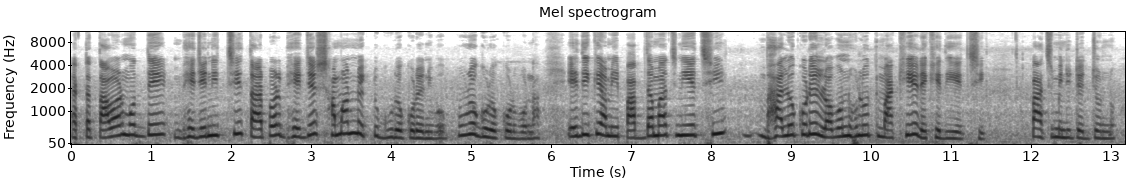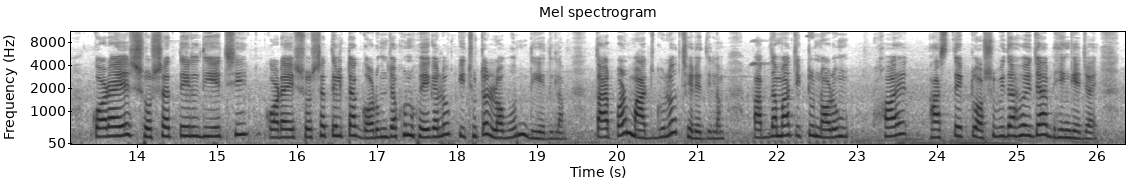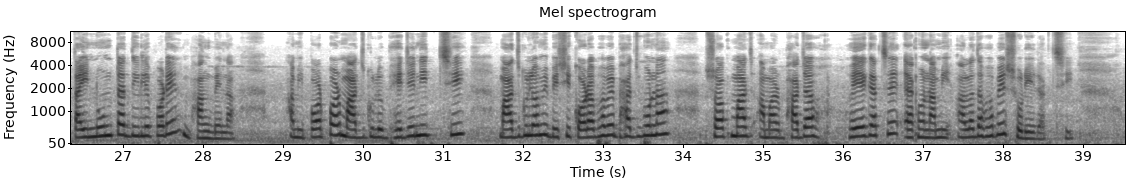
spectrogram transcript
একটা তাওয়ার মধ্যে ভেজে নিচ্ছি। তারপর ভেজে সামান্য একটু গুঁড়ো করে নিব। পুরো গুঁড়ো করব না। এদিকে আমি পাবদা মাছ নিয়েছি। ভালো করে লবণ হলুদ মাখিয়ে রেখে দিয়েছি। পাঁচ মিনিটের জন্য। কড়াইয়ে সর্ষার তেল দিয়েছি। কড়াইয়ে সর্ষার তেলটা গরম যখন হয়ে গেল, কিছুটা লবণ দিয়ে দিলাম। তারপর মাছগুলো ছেড়ে দিলাম। পাবদা মাছ একটু নরম হয়, ভাজতে একটু অসুবিধা হয়ে যায়, ভেঙে যায়। তাই নুনটা দিলে পরে ভাঙবে না। আমি পরপর মাছগুলো ভেজে নিচ্ছি। মাছগুলো আমি বেশি কড়াভাবে ভাজবো না। সব মাছ আমার ভাজা হয়ে গেছে। এখন আমি আলাদাভাবে সরিয়ে রাখছি।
